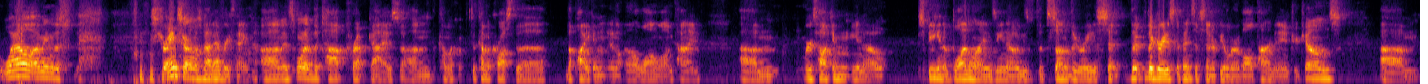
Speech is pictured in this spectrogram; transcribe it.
Well, I mean, the strengths are almost about everything. Um, it's one of the top prep guys um, come to come across the the pike in, in, a long, long time. Um, we're talking, you know, speaking of bloodlines, you know, he's the son of the greatest the, the greatest defensive center fielder of all time, and Andruw Jones. Um,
